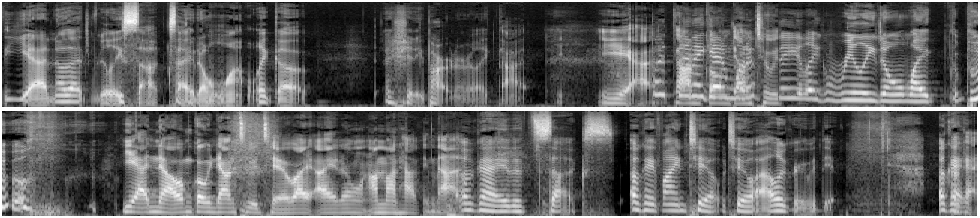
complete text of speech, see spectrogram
yeah, no, that really sucks. I don't want like a, a shitty partner like that. Yeah. But then I'm again, what if a- they like really don't like the poo? Yeah, no, I'm going down to a two. I, I don't. I'm not having that. okay, that sucks. Okay, fine, two, two. I'll agree with you. Okay. Okay,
